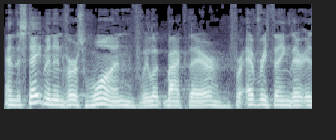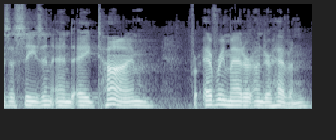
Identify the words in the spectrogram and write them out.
And the statement in verse 1, if we look back there, for everything there is a season and a time for every matter under heaven,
